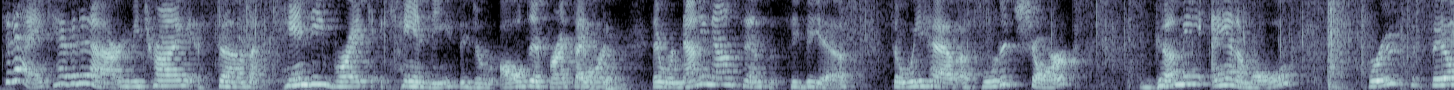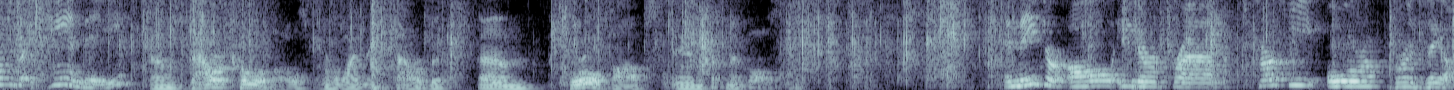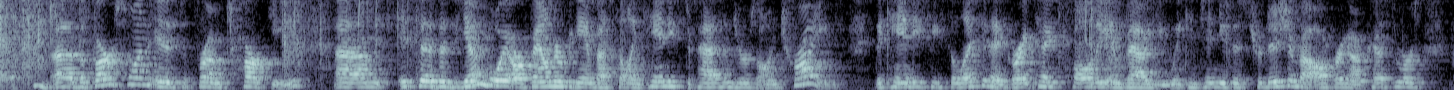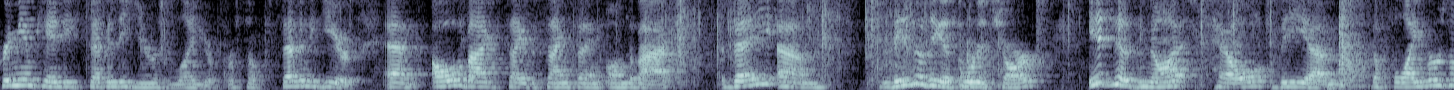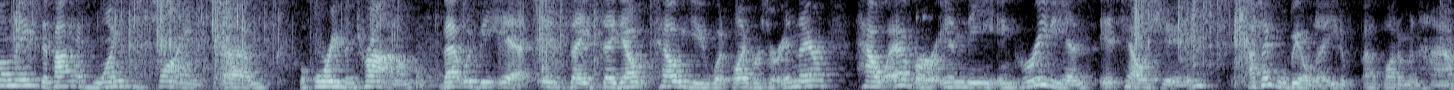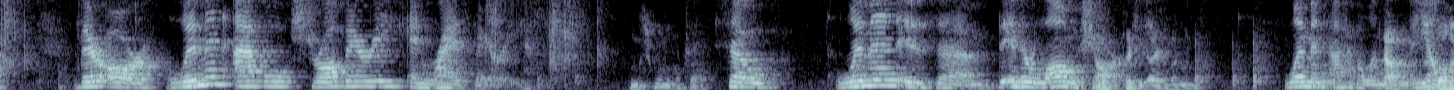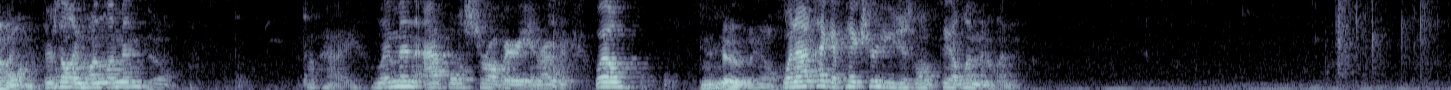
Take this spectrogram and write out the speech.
Today, Kevin and I are gonna be trying some Candy Break candies. These are all different. They What were the- they were 99 cents at CVS. So we have assorted sharks, gummy animals, fruit-filled candy, Um, sour cola balls. I don't know why it makes it sour, but um, swirl pops and peppermint balls. And these are all either from Turkey or Brazil. Uh, the first one is from Turkey. Um, it says, as a young boy, our founder began by selling candies to passengers on trains. The candies he selected had great taste, quality, and value. We continue this tradition by offering our customers premium candy 70 years later. For some 70 years. And all the bags say the same thing on the back. They, um, these are the assorted sharks. It does not tell the um, the flavors on these. If I had one complaint um, before even trying them, that would be it. Is they they don't tell you what flavors are in there. However, in the ingredients, it tells you. I think we'll be able to eat a, a bottom in half. There are lemon, apple, strawberry, and raspberry. Which one am I try? So lemon is um, and they're long I don't sharks. think we got any lemons. Lemon, I have a lemon. No, a there's yellow only one. one. There's only one lemon? No. Okay. Lemon, apple, strawberry, and raspberry. Well, We got everything else. when I take a picture, you just won't see a lemon one.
